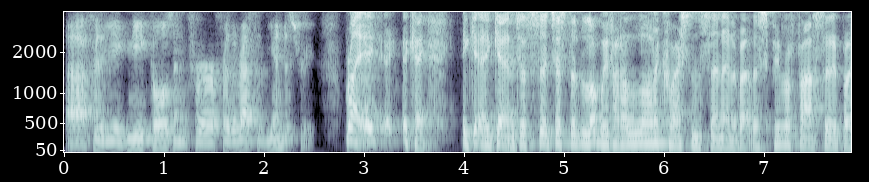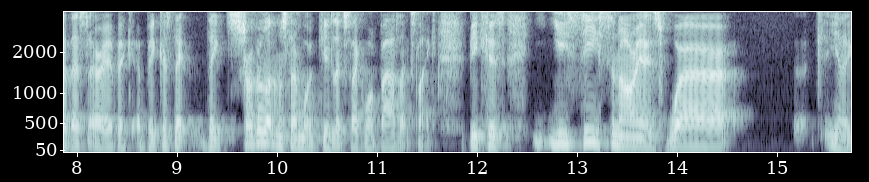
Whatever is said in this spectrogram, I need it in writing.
uh, for the Agnicos and for for the rest of the industry. Right. Okay. Again, just just a lot. We've had a lot of questions sent in about this. People are fascinated by this area because they they struggle to understand what good looks like and what bad looks like. Because you see scenarios where you know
